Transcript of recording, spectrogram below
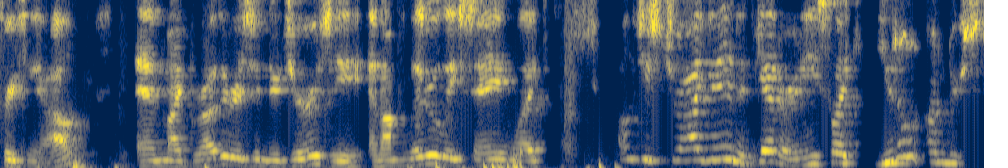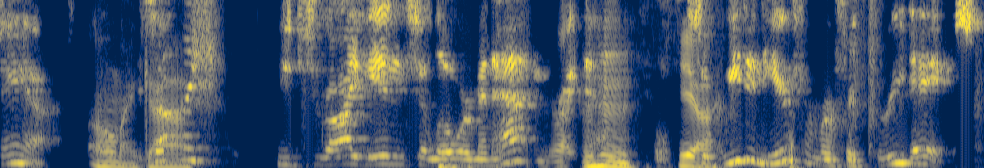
freaking out and my brother is in new jersey and i'm literally saying like oh just drive in and get her and he's like you don't understand Oh my god! it's not like you drive into lower manhattan right now Mhm. yeah. so we didn't hear from her for three days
